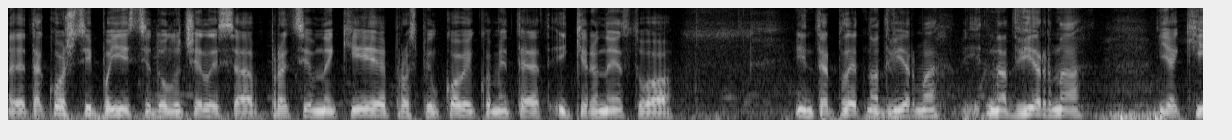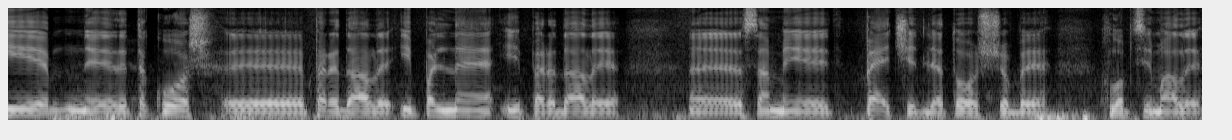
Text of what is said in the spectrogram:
Е, Також в цій поїздці долучилися працівники, проспілковий комітет і керівництво інтерплит надвірна, надвірна, які е, також е, передали і пальне, і передали самі печі для того, щоб хлопці мали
